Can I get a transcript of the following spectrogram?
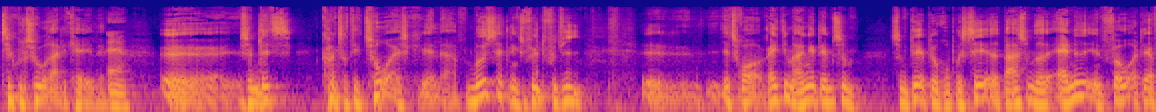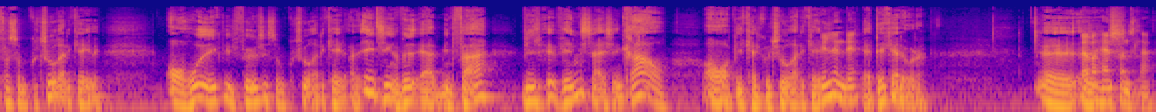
til kulturradikale. Ja. Øh, sådan lidt kontradiktorisk eller modsætningsfyldt, fordi øh, jeg tror rigtig mange af dem, som, som der blev rubriceret bare som noget andet end få, og derfor som kulturradikale, overhovedet ikke ville føle sig som kulturradikale. Og en ting, jeg ved, er, at min far ville vende sig i sin grav over at blive kaldt kulturradikal. Ville han det? Ja, det kan jeg love dig. Øh, Hvad var han for en slags?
